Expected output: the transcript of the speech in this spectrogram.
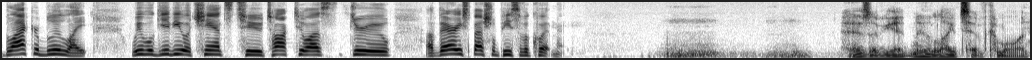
black or blue light, we will give you a chance to talk to us through a very special piece of equipment. As of yet, no lights have come on.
